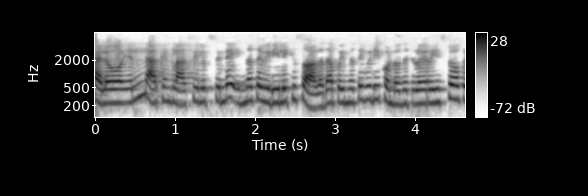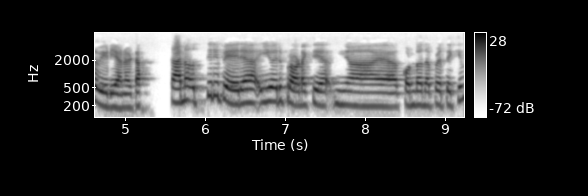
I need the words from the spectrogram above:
ഹലോ എല്ലാവർക്കും ക്ലാസ്സി ലുക്സിന്റെ ഇന്നത്തെ വീഡിയോയിലേക്ക് സ്വാഗതം. അപ്പൊ ഇന്നത്തെ വീഡിയോ കൊണ്ടുവന്നിട്ടുള്ള റീസ്റ്റോക്ക് വീഡിയോ ആണ് കേട്ടോ. കാരണം ഒത്തിരി പേര് ഈ ഒരു പ്രോഡക്റ്റ് കൊണ്ടുവന്നപ്പോഴത്തേക്കും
